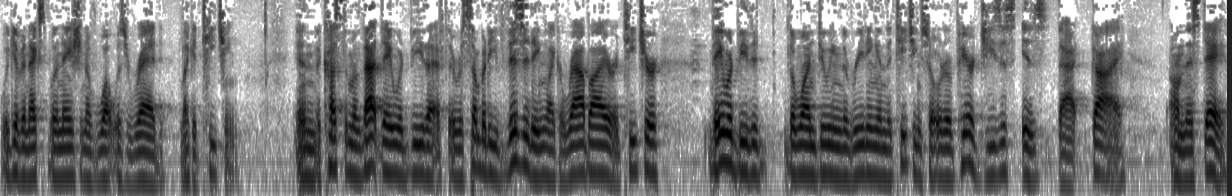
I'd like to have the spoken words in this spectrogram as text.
would give an explanation of what was read, like a teaching. And the custom of that day would be that if there was somebody visiting, like a rabbi or a teacher, they would be the, the one doing the reading and the teaching. So it would appear Jesus is that guy on this day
